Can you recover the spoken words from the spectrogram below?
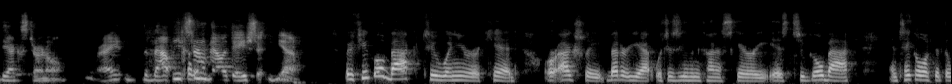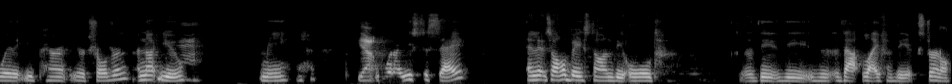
the external, right? The, val- the external validation. Yeah. But if you go back to when you were a kid, or actually better yet, which is even kind of scary, is to go back and take a look at the way that you parent your children, and not you, mm. me. Yeah. What I used to say, and it's all based on the old, the, the the that life of the external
